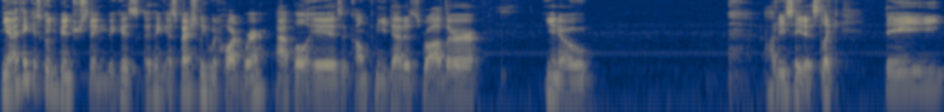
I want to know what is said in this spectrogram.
Yeah, I think it's going to be interesting because I think, especially with hardware, Apple is a company that is rather, you know, how do you say this? Like, they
